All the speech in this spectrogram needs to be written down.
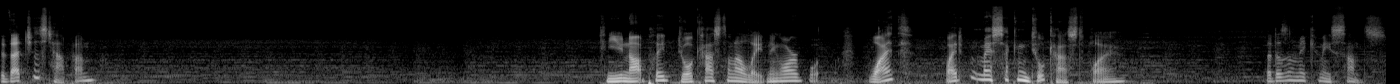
Did that just happen? Can you not play dual cast on a lightning orb? What? Why didn't my second dual cast play? That doesn't make any sense.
